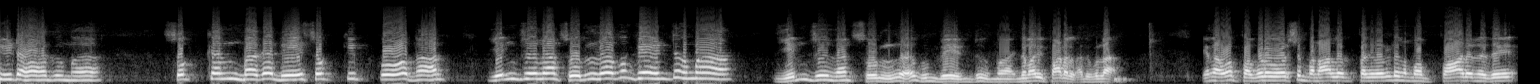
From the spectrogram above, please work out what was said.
ஈடாகுமா? சொக்கன் மகனே சொக்கி போனான். என்று நான் சொல்லவும் வேண்டுமா? என்று நான் சொல்லவும் வேண்டுமா? இந்த மாதிரி பாடல் அதுக்குள்ள ஏன்னா இவ்வளவு வருஷம் நாலு பதி வருடம் நம்ம பாடினது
